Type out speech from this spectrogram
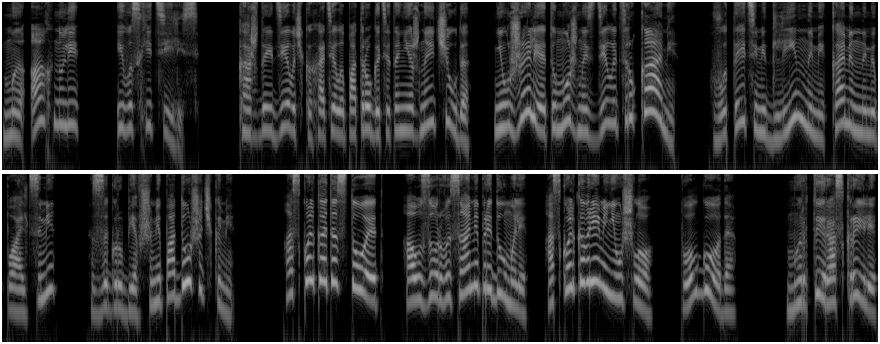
Мы ахнули и восхитились. Каждая девочка хотела потрогать это нежное чудо, Неужели это можно сделать руками? Вот этими длинными каменными пальцами с загрубевшими подушечками. А сколько это стоит? А узор вы сами придумали? А сколько времени ушло? Полгода. Мы рты раскрыли.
